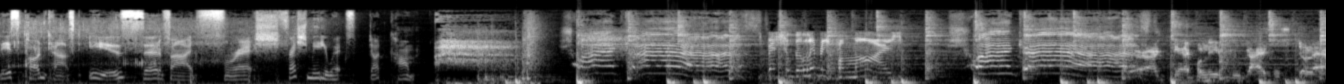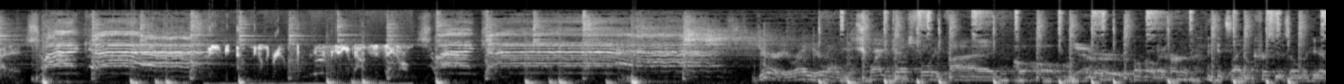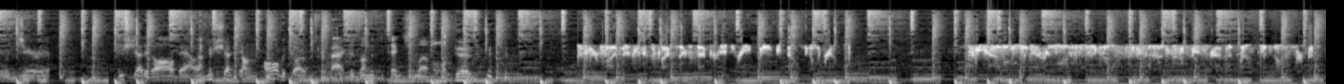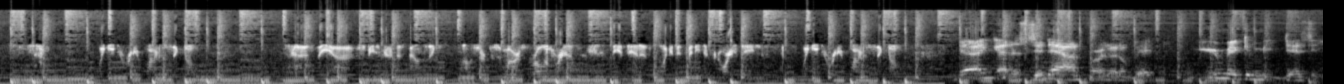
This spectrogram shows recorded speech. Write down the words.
This podcast is certified fresh. Freshmediaworks.com. Special delivery from Mars. I can't believe you guys are still at it. bouncing Christmas over here with Jerry. You shut it all down. You shut down all the garbage compactors on the detention level. Did. After five minutes, 55 seconds after entry, we should be bouncing on the ground. I gotta sit down for a little bit. You're making me dizzy.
